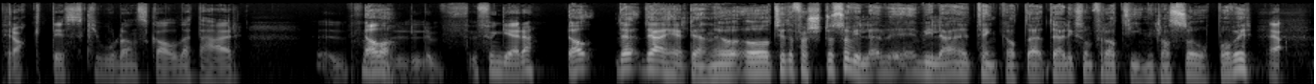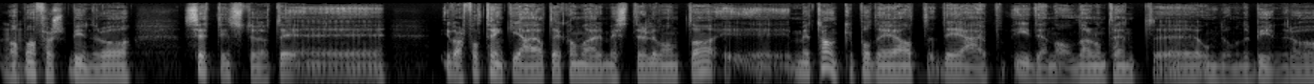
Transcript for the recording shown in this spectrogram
praktisk, hvordan skal dette her Ja da. fungere? Ja, det, det er jeg helt enig i. Og, til det første så vil jeg, vil jeg tenke at det, det er liksom fra 10. klasse oppover. Ja. At man først begynner å sette inn støtet. eh, I hvert fall tenker jeg at det kan være mest relevant da, eh, med tanke på det at det er i den alderen omtrent eh, ungdommene begynner å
